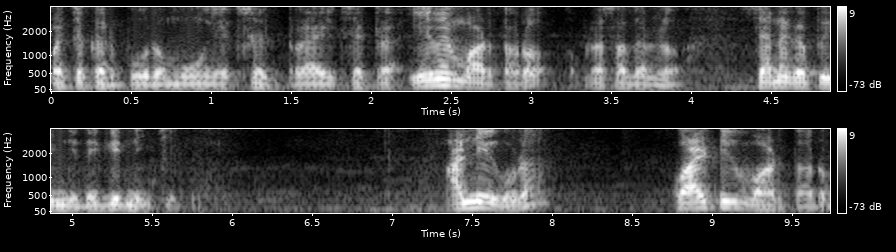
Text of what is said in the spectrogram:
పచ్చకర్పూరము ఎక్సెట్రా ఎక్సెట్రా ఏమేమి వాడతారో ప్రసాదంలో శనగపిండి దగ్గర నుంచి. అన్నీ కూడా క్వాలిటీ వాడతారు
